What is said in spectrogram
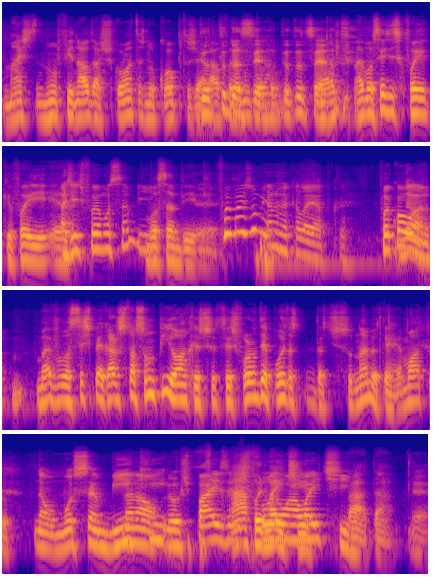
Mas no final das contas, no cômputo Deu geral, tudo foi muito certo, deu tudo certo. Mas você disse que foi, que foi é, A gente foi a Moçambique. Moçambique. Foi mais ou menos naquela época. Foi qual Não. ano? Mas vocês pegaram a situação pior, que vocês foram depois da, da tsunami, o terremoto? Não, Moçambique. Não, não. Meus pais eles ah, foram Haiti. ao Haiti Tá, tá. É.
